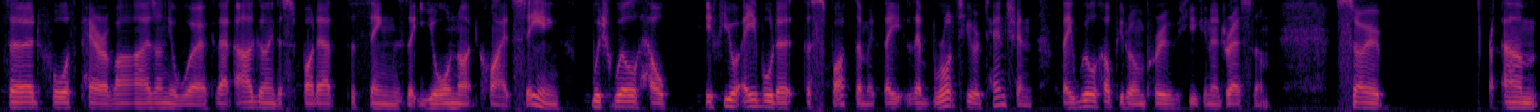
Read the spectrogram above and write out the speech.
third, fourth pair of eyes on your work that are going to spot out the things that you're not quite seeing, which will help if you're able to, to spot them, if they, they're brought to your attention, they will help you to improve if you can address them. So um,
